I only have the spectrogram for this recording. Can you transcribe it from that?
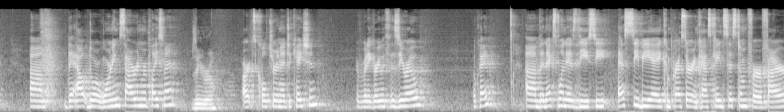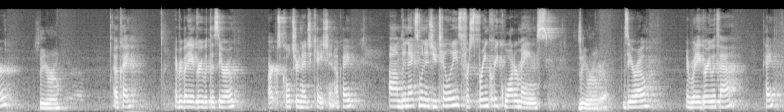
Um, The outdoor warning siren replacement, Zero. arts, culture, and education. Everybody agree with the zero? Okay. Um, The next one is the C- SCBA compressor and cascade system for fire. Zero. Okay. Everybody agree with the zero? Arts, culture, and education, okay? Um, The next one is utilities for Spring Creek water mains. Zero. Zero. Everybody agree with that? Okay.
